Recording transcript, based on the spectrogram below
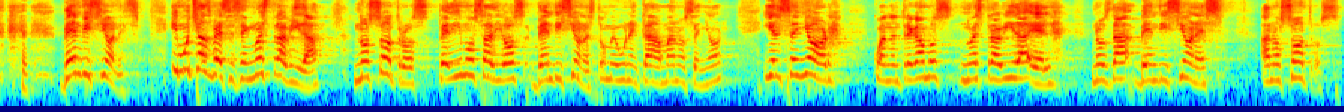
bendiciones. Y muchas veces en nuestra vida, nosotros pedimos a Dios bendiciones. Tome una en cada mano, Señor. Y el Señor, cuando entregamos nuestra vida a Él, nos da bendiciones a nosotros.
